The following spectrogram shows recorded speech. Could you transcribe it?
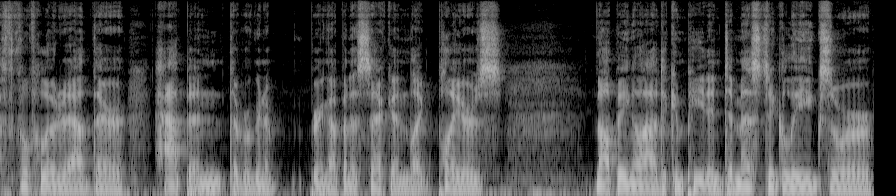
floated out there happen that we're going to bring up in a second like players not being allowed to compete in domestic leagues or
